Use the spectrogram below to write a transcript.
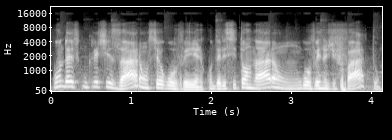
quando eles concretizaram o seu governo, quando eles se tornaram um governo de fato,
